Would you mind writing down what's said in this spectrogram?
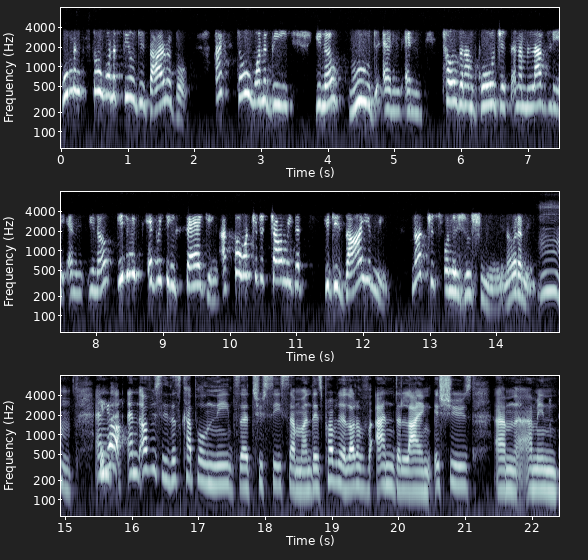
Women still want to feel desirable. I still want to be, you know, wooed and, and told that I'm gorgeous and I'm lovely and, you know, even if everything's sagging, I still want you to tell me that you desire me not just to zhush. You know what I mean? Mm. And Yeah. and obviously, this couple needs uh, to see someone. There's probably a lot of underlying issues. Um, I mean,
